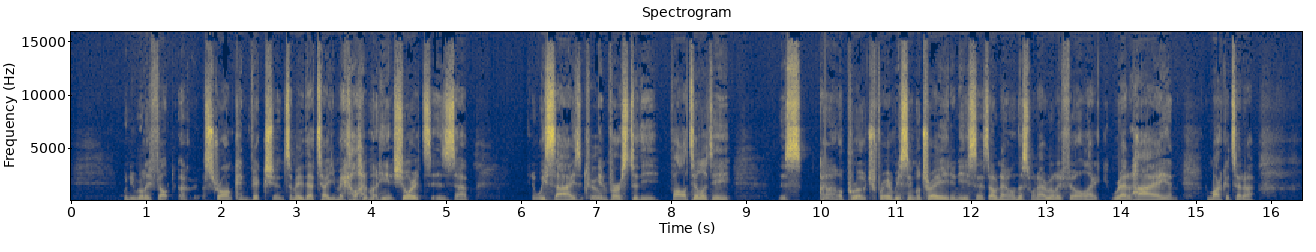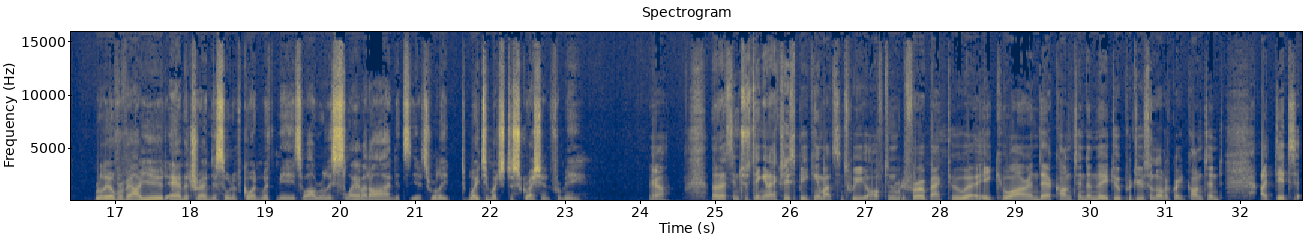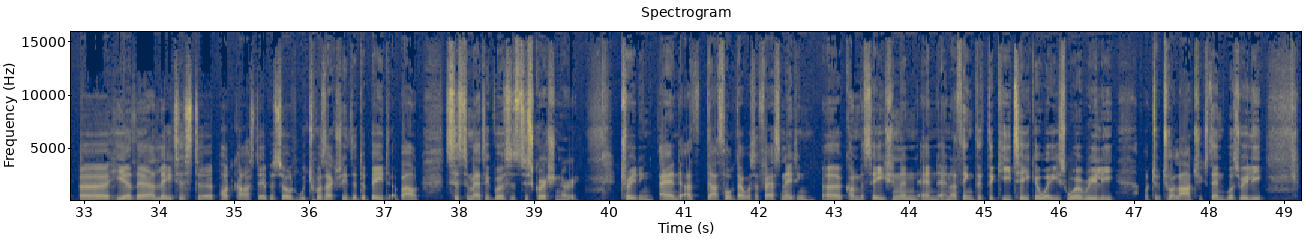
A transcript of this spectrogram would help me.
when he really felt a, strong conviction. So maybe that's how you make a lot of money in shorts is uh, you know, we size True. inverse to the volatility, this uh, approach for every single trade. And he says, oh no, on this one, I really feel like we're at a high and the market's at a really overvalued and the trend is sort of going with me. So I'll really slam it on. It's, it's really way too much discretion for me. Yeah. Now that's interesting. And actually, speaking about since we often refer back to uh, AQR and their content, and they do produce a lot of great content, I did uh, hear their latest uh, podcast episode, which was actually the debate about systematic versus discretionary trading, and I, I thought that was a fascinating uh, conversation. And and and I think that the key takeaways were really, to, to a large extent, was really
